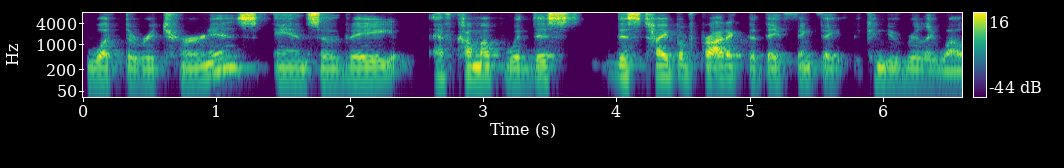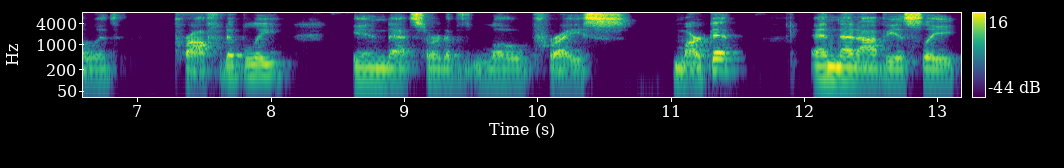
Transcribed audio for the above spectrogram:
what the return is. And so they have come up with this this type of product that they think they can do really well with profitably in that sort of low price market and then obviously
